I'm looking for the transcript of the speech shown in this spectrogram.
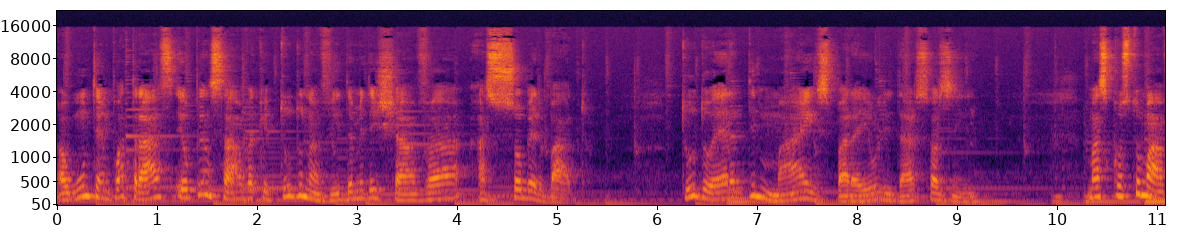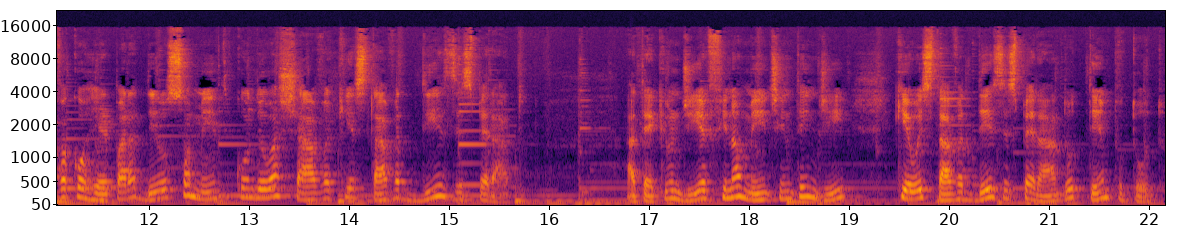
Algum tempo atrás eu pensava que tudo na vida me deixava assoberbado. Tudo era demais para eu lidar sozinho mas costumava correr para Deus somente quando eu achava que estava desesperado. Até que um dia finalmente entendi que eu estava desesperado o tempo todo,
